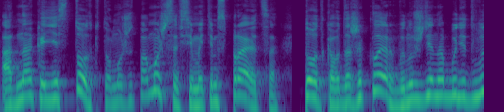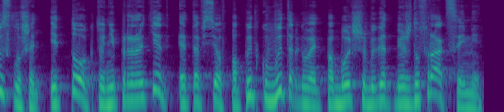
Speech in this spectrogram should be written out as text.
Однако есть тот, кто может помочь со всем этим справиться. Тот, кого даже Клэр вынуждена будет выслушать, и то, кто не превратит это все в попытку выторговать побольше выгод между фракциями.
